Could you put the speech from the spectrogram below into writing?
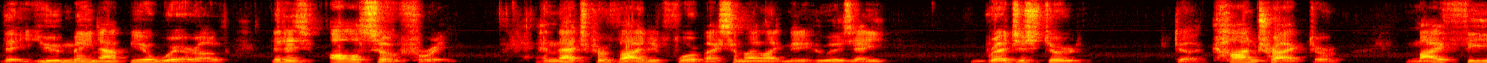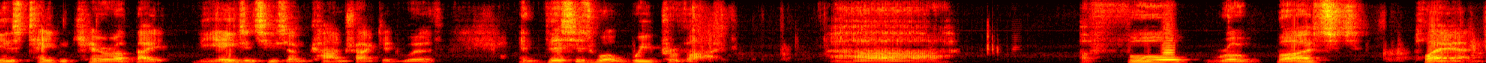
that you may not be aware of that is also free. And that's provided for by somebody like me who is a registered uh, contractor. My fee is taken care of by the agencies I'm contracted with. And this is what we provide. Ah, a full, robust plan.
